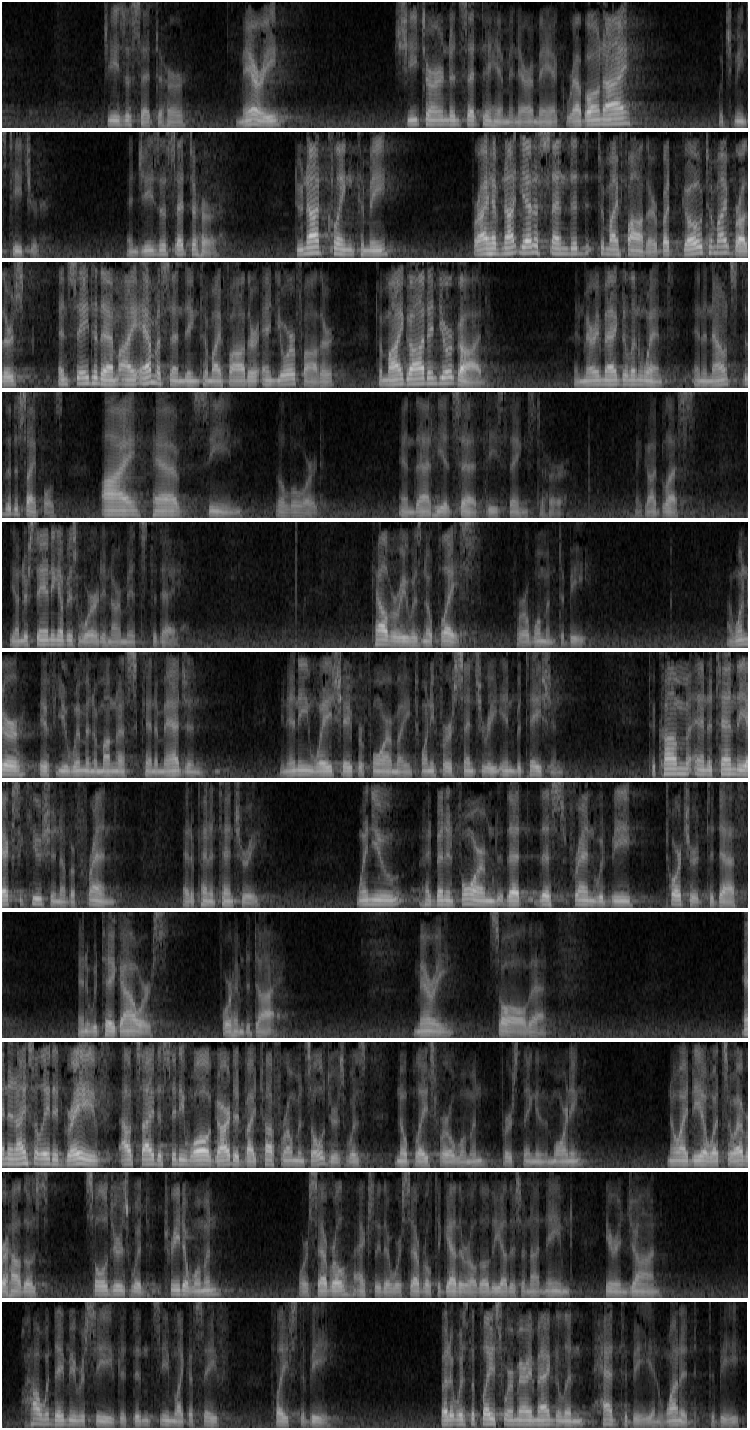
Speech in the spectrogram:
Jesus said to her, Mary. She turned and said to him in Aramaic, Rabboni, which means teacher. And Jesus said to her, Do not cling to me, for I have not yet ascended to my Father, but go to my brothers and say to them, I am ascending to my Father and your Father, to my God and your God. And Mary Magdalene went and announced to the disciples, I have seen the Lord. And that he had said these things to her. May God bless the understanding of his word in our midst today. Calvary was no place for a woman to be. I wonder if you women among us can imagine in any way, shape, or form a 21st century invitation to come and attend the execution of a friend at a penitentiary when you had been informed that this friend would be tortured to death and it would take hours for him to die. Mary saw all that. And an isolated grave outside a city wall guarded by tough Roman soldiers was no place for a woman first thing in the morning. No idea whatsoever how those soldiers would treat a woman or several. Actually, there were several together, although the others are not named here in John. How would they be received? It didn't seem like a safe place to be. But it was the place where Mary Magdalene had to be and wanted to be.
